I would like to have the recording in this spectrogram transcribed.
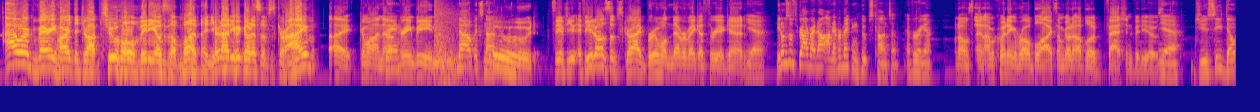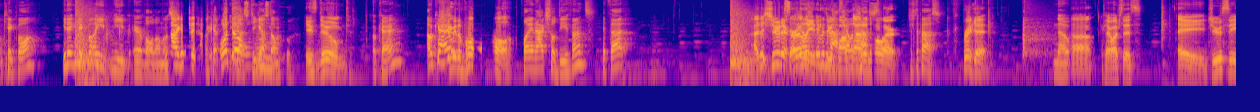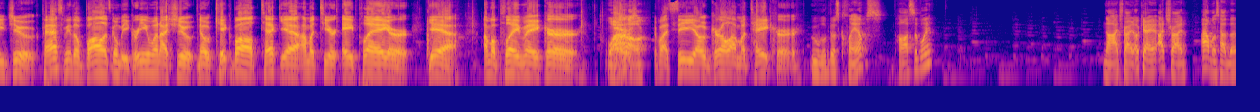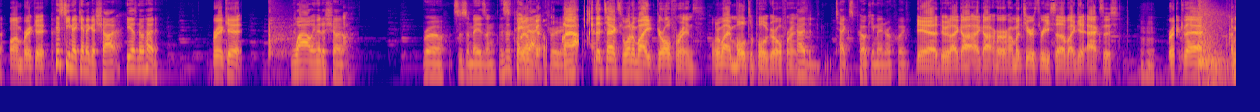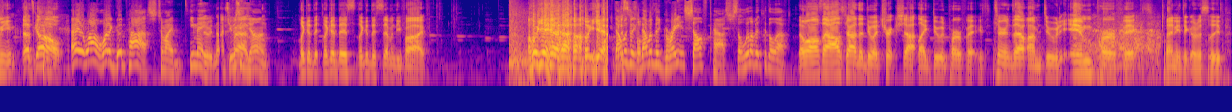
I work very hard to drop two whole videos a month, and you're not even gonna subscribe? Alright, come on now, Green. green bean. no, it's not. Dude. See, if you if you don't subscribe, Broon will never make a three again. Yeah. If you don't subscribe right now, I'm never making Hoopz content ever again. What I'm saying, I'm quitting Roblox. I'm going to upload fashion videos. Yeah. Juicy, don't kickball. He didn't kickball. He he airballed almost. I got it. Okay. What he the? Guessed, he guessed on. He's doomed. Okay. Okay. Give me the ball. Play an actual defense. Hit that. I just shoot it So, early. it This was a pass, that was a pass. Just a pass. Brick it. Nope. Uh, okay, watch this. Hey, Juicy Juke, pass me the ball. It's gonna be green when I shoot. No kickball tech. Yeah, I'm a tier A player. Yeah, I'm a playmaker. Wow. If I see your girl, I'ma take her. Ooh, look at those clamps. Possibly. Nah, I tried. Okay, I tried. I almost had that. Come on, brick it. His teammate can't make a shot. He has no head. Brick it. Wow, he made a shot. Bro, this is amazing. This is payback for. I had to text one of my girlfriends. One of my multiple girlfriends. I had to text Pokemon real quick. Yeah, dude, I got I got her. I'm a tier three sub. I get access. Mhm. Brick that. I mean, let's go. Hey, wow, what a good pass to my teammate, Dude, nice Juicy pass. John. Look at this. Look at this. Look at this 75. Oh yeah. Oh yeah. That was a, that was a great self pass, just a little bit to the left. No, also, I was trying to do a trick shot like dude perfect. Turns out I'm dude imperfect. I need to go to sleep.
